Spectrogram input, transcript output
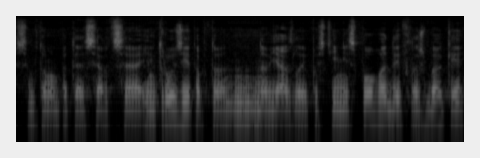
симптомів ПТСР це інтрузії, тобто нав'язливі постійні спогади, флешбеки.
